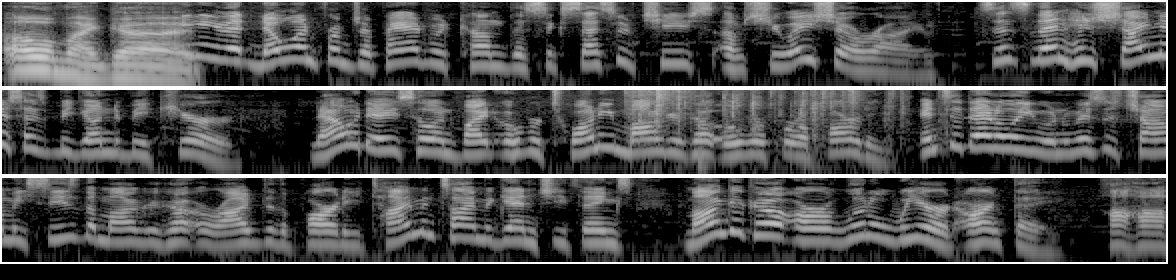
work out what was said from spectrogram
Oh my god. Thinking that no one from Japan would come, the successive chiefs of Shueisha arrived. Since then, his shyness has begun to be cured. Nowadays, he'll invite over 20 mangaka over for a party. Incidentally, when Mrs. Chami sees the mangaka arrive to the party, time and time again she thinks, mangaka are a little weird, aren't they? Haha.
